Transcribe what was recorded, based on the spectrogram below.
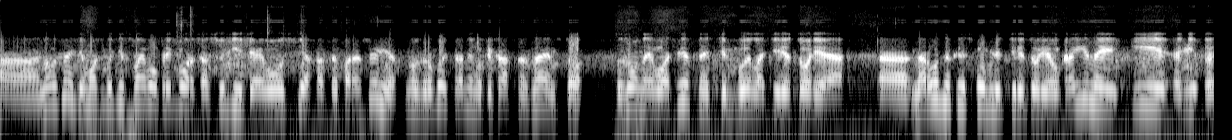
А, ну, вы знаете, может быть, не с моего пригорка судить о его успехах и поражениях, но, с другой стороны, мы прекрасно знаем, что зона его ответственности была территория народных республик, территории Украины и э,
